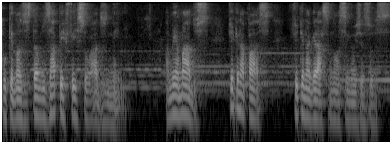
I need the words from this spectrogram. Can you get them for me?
Porque nós estamos aperfeiçoados nele. Amém, amados? Fique na paz. Fique na graça do nosso Senhor Jesus.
